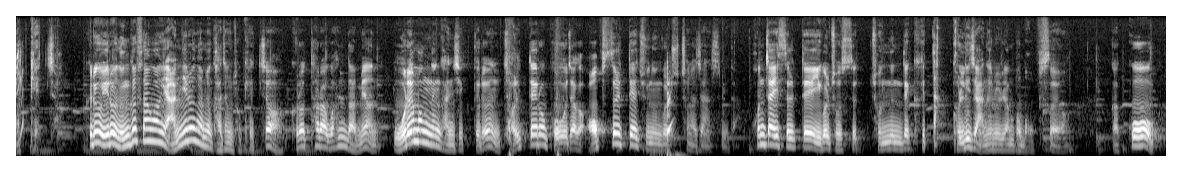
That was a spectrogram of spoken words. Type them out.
없겠죠. 그리고 이런 응급 상황이 안 일어나면 가장 좋겠죠. 그렇다라고 한다면 오래 먹는 간식들은 절대로 보호자가 없을 때 주는 걸 추천하지 않습니다. 혼자 있을 때 이걸 줬, 줬는데 그게 딱 걸리지 않으려는 법 없어요. 그러니까 꼭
